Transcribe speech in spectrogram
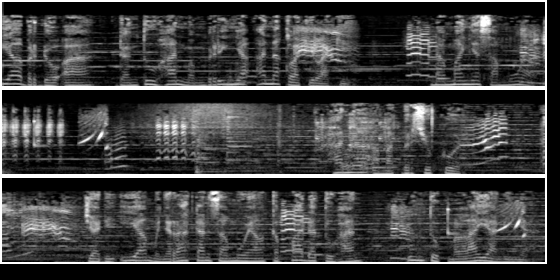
Ia berdoa dan Tuhan memberinya anak laki-laki. Namanya Samuel. Hana amat bersyukur. Jadi ia menyerahkan Samuel kepada Tuhan untuk melayaninya.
